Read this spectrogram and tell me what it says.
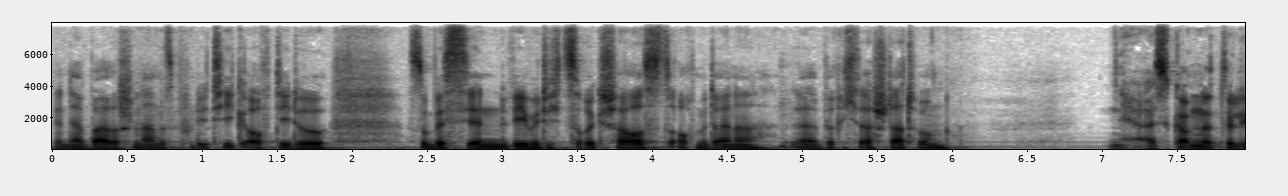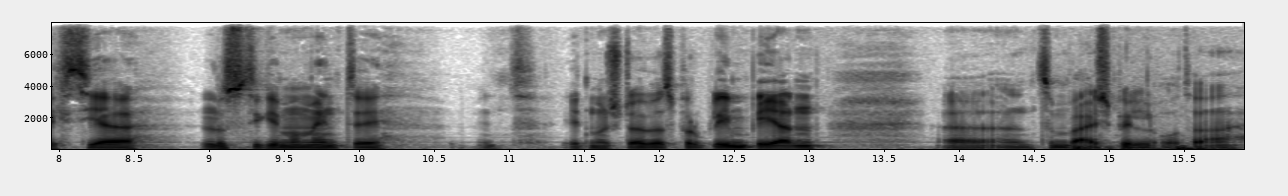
in der bayerischen Landespolitik, auf die du so ein bisschen wehmütig zurückschaust, auch mit deiner äh, Berichterstattung? Ja, es gab natürlich sehr lustige Momente mit Edmund Stoibers Problembären äh, zum Beispiel oder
